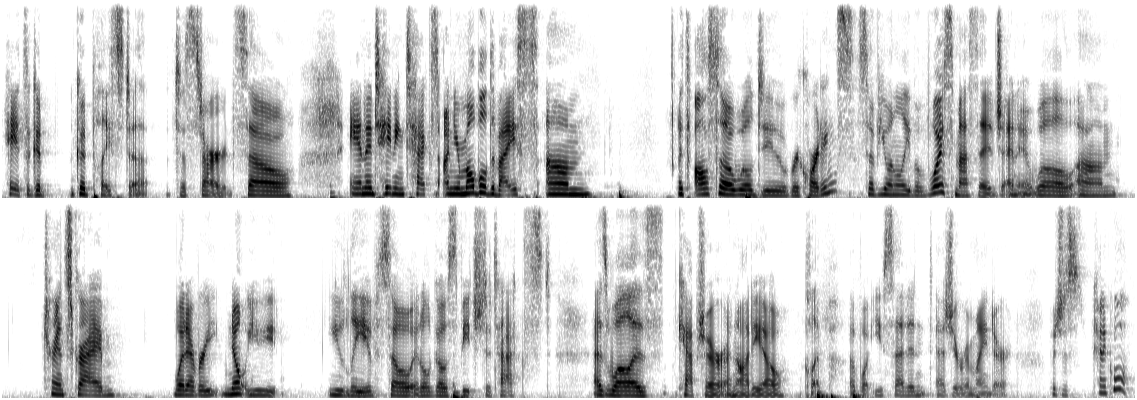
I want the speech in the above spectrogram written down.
hey, it's a good good place to to start. So annotating text on your mobile device. Um, it's also will do recordings. So if you want to leave a voice message, and it will um, transcribe whatever note you you leave. So it'll go speech to text as well as capture an audio clip of what you said in, as your reminder, which is kind of cool.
